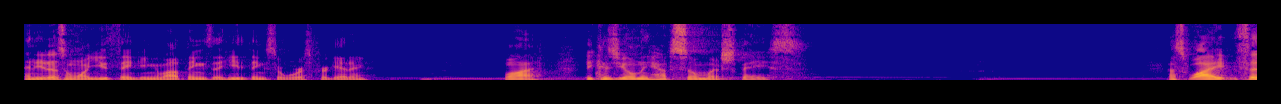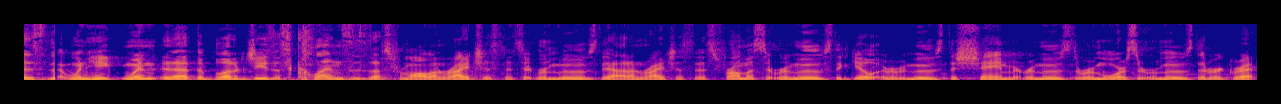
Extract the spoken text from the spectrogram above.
And he doesn't want you thinking about things that he thinks are worth forgetting. Why? Because you only have so much space. That's why it says that when, he, when that the blood of Jesus cleanses us from all unrighteousness, it removes that unrighteousness from us. It removes the guilt. It removes the shame. It removes the remorse. It removes the regret.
